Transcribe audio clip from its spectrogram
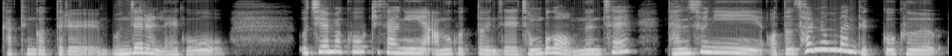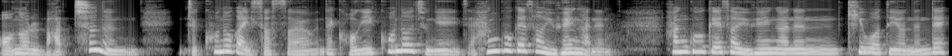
같은 것들을 문제를 내고 우치야마 코우키상이 아무것도 이제 정보가 없는 채 단순히 어떤 설명만 듣고 그 언어를 맞추는 이제 코너가 있었어요. 근데 거기 코너 중에 이제 한국에서 유행하는 한국에서 유행하는 키워드였는데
